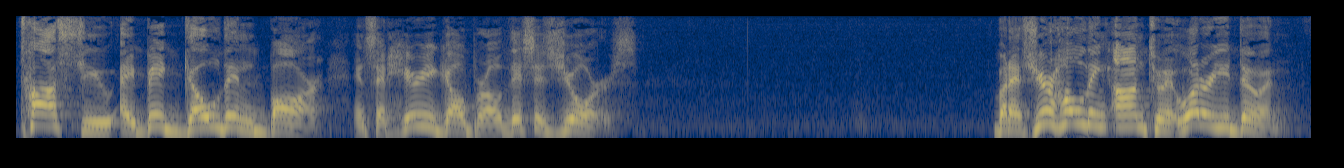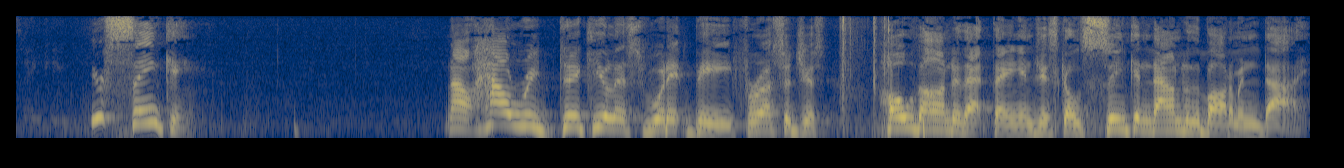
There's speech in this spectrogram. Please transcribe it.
tossed you a big golden bar and said, Here you go, bro, this is yours. But as you're holding on to it, what are you doing? Sinking. You're sinking. Now, how ridiculous would it be for us to just hold on to that thing and just go sinking down to the bottom and die?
